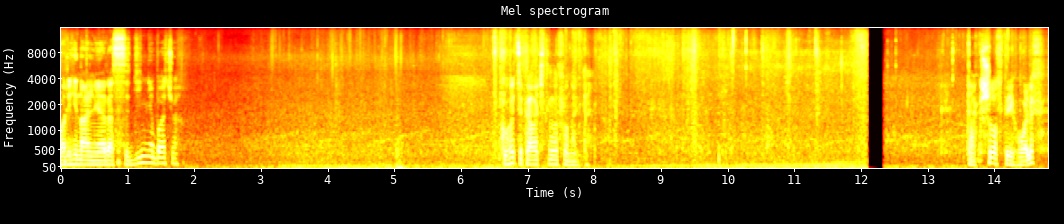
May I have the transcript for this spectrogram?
Оригінальні RS сидіння бачу. Кого цікавить, телефонуйте. Так, шостий гольф.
